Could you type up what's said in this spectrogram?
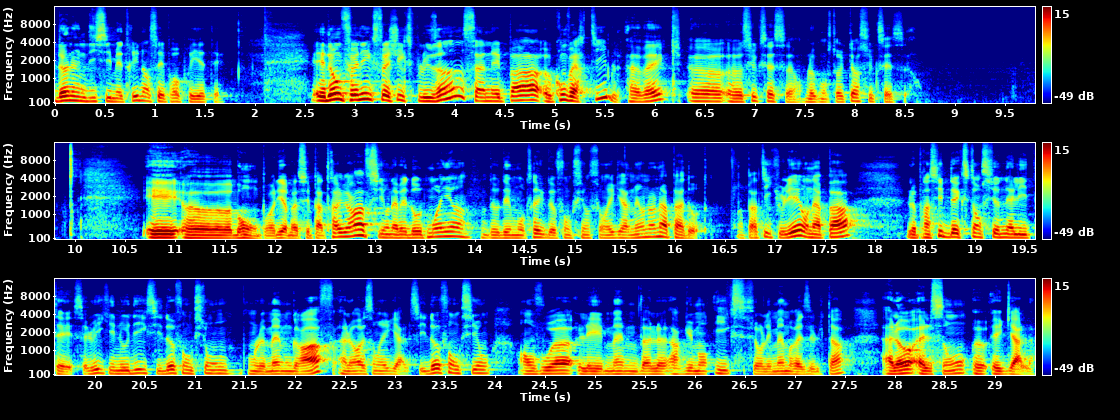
donne une dissymétrie dans ses propriétés. Et donc Phoenix flash x plus 1, ça n'est pas euh, convertible avec successeur, le constructeur successeur. Et bon, on pourrait dire, bah, c'est pas très grave si on avait d'autres moyens de démontrer que deux fonctions sont égales, mais on n'en a pas d'autres. En particulier, on n'a pas le principe d'extensionnalité, c'est lui qui nous dit que si deux fonctions ont le même graphe, alors elles sont égales. Si deux fonctions envoient les mêmes arguments x sur les mêmes résultats, alors elles sont euh, égales.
